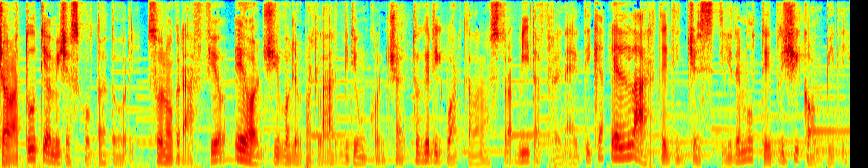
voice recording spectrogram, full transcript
Ciao a tutti amici ascoltatori, sono Graffio e oggi voglio parlarvi di un concetto che riguarda la nostra vita frenetica e l'arte di gestire molteplici compiti.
